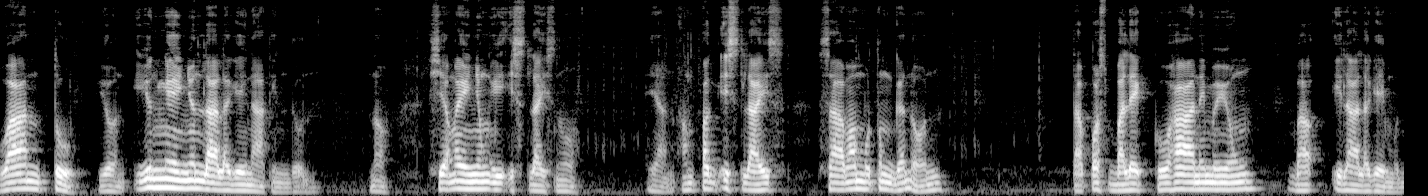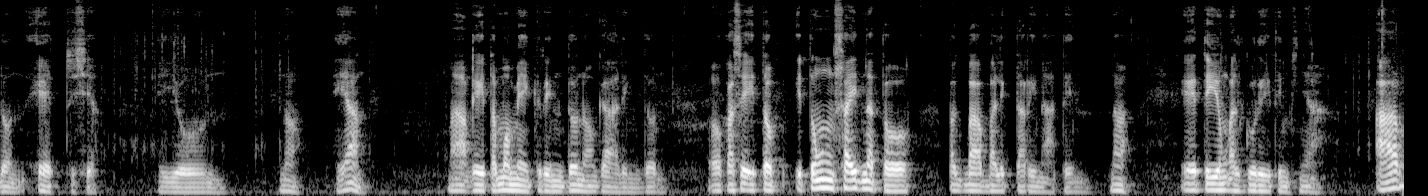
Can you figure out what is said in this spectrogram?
1, 2. Yun. Yun ngayon yung lalagay natin doon. No? Siya ngayon yung i-slice mo. Yan. Ang pag-slice, sama mo tong ganon, tapos balik, kuhanin mo yung ba, ilalagay mo doon. Ito siya. Ayun. No. Ayan. Makikita mo may green doon, no? galing doon. O kasi ito, itong side na to, pagbabalik rin natin. No. Ito yung algorithms niya. R,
